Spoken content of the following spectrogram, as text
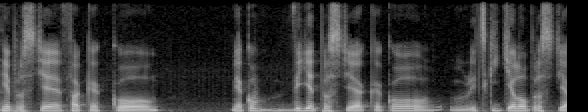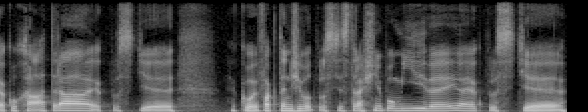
je prostě fakt jako jako vidět prostě, jak jako lidský tělo prostě jako chátrá, jak prostě jako je fakt ten život prostě strašně pomíjivý a jak prostě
